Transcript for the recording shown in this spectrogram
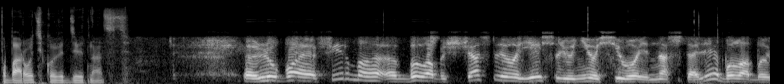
побороть COVID-19? Любая фирма э, была бы счастлива, если у нее сегодня на столе была бы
